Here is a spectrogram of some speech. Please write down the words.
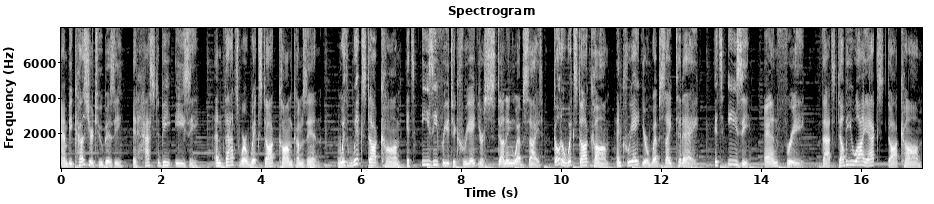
And because you're too busy, it has to be easy. And that's where Wix.com comes in. With Wix.com, it's easy for you to create your stunning website. Go to Wix.com and create your website today. It's easy and free. That's Wix.com.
